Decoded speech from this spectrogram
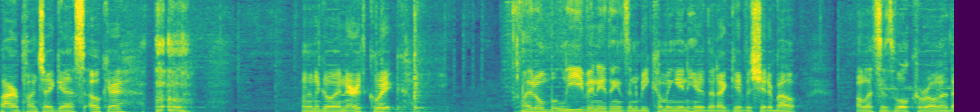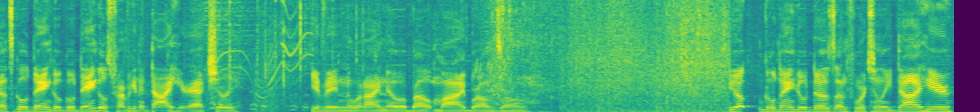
fire punch, I guess. Okay. I'm gonna go in earthquake. I don't believe anything's gonna be coming in here that I give a shit about. Unless it's Volcarona. That's Gholdengo. Gholdengo's probably gonna die here, actually. Given what I know about my Bronzong. Yep, Gholdengo does unfortunately die here.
